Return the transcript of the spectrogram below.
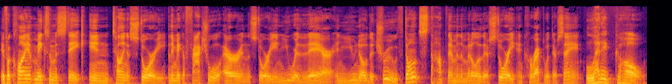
If a client makes a mistake in telling a story and they make a factual error in the story and you were there and you know the truth, don't stop them in the middle of their story and correct what they're saying. Let it go.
